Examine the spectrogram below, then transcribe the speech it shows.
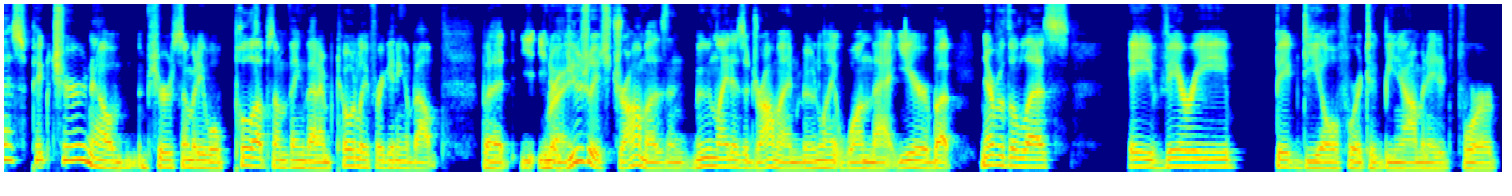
Best Picture. Now, I'm sure somebody will pull up something that I'm totally forgetting about, but you, you know, right. usually it's dramas, and Moonlight is a drama, and Moonlight won that year. But nevertheless, a very big deal for it to be nominated for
